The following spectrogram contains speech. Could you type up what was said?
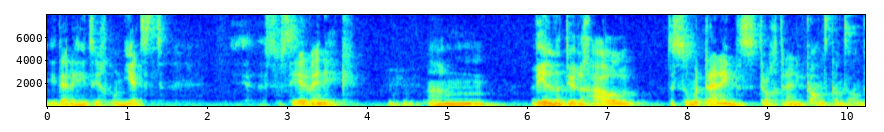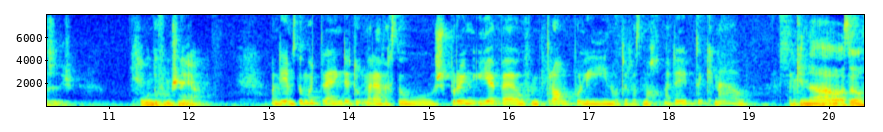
in dieser Hinsicht und jetzt sehr wenig. Mhm. Ähm, weil natürlich auch das Sommertraining, das Trachtraining ganz, ganz anders ist. Und auf dem Schnee auch. Und im Sommertraining da tut man einfach so Sprünge üben auf dem Trampolin oder was macht man dort genau? Genau, also,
